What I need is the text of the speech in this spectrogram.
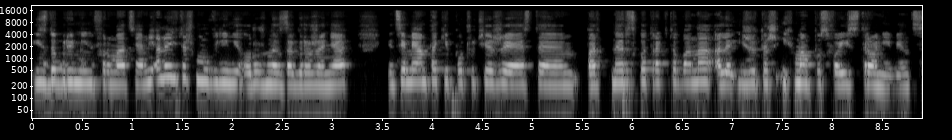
i z dobrymi informacjami, ale i też mówili mi o różnych zagrożeniach, więc ja miałam takie poczucie, że ja jestem partnersko traktowana, ale i że też ich mam po swojej stronie, więc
